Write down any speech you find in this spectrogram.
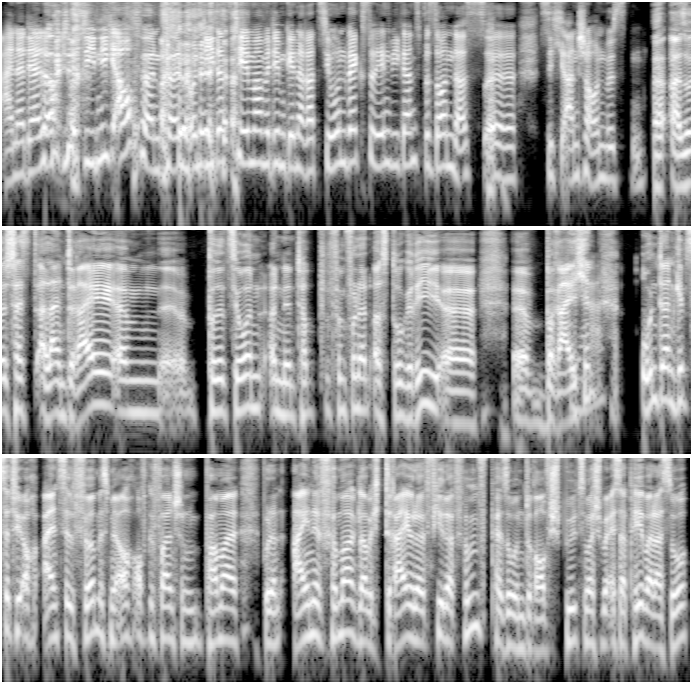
Einer der Leute, die nicht aufhören können und die das Thema mit dem Generationenwechsel irgendwie ganz besonders äh, sich anschauen müssten. Äh, also das heißt, allein drei ähm, äh, Positionen in den Top 500 aus Drogeriebereichen. Äh, äh, und dann gibt's natürlich auch Einzelfirmen, ist mir auch aufgefallen schon ein paar Mal, wo dann eine Firma, glaube ich, drei oder vier oder fünf Personen drauf spült. Zum Beispiel bei SAP war das so.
